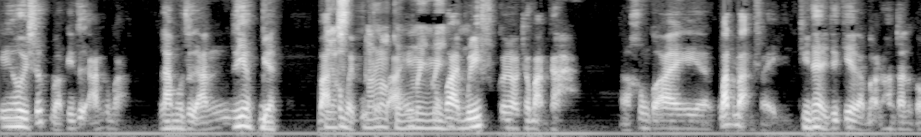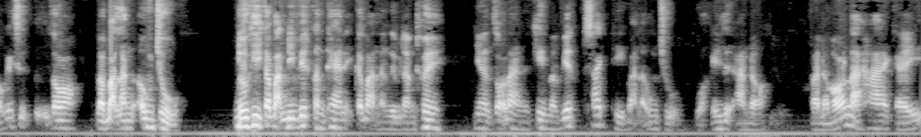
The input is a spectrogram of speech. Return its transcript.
cái hơi sức và cái dự án của bạn là một dự án riêng biệt. Bạn yes, không phải phụ thuộc vào ai mình, không có ai brief cho, cho bạn cả. À, không có ai bắt bạn phải như thế này thế kia là bạn hoàn toàn có cái sự tự do và bạn là ông chủ. Đôi khi các bạn đi viết content thì các bạn là người làm thuê nhưng rõ ràng khi mà viết sách thì bạn là ông chủ của cái dự án đó. Và đó là hai cái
